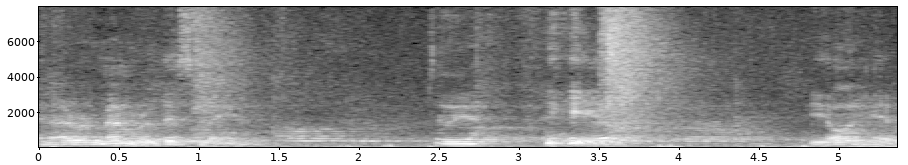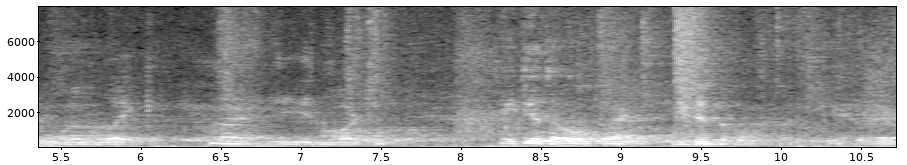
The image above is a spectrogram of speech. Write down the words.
And I remember this man. Oh, Do you? Yeah. He only had one leg. Right. He didn't march. He did the whole thing. He did the whole thing. Yeah, There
